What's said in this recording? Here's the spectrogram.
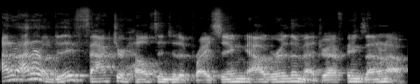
I don't, I don't know. Do they factor health into the pricing algorithm at DraftKings? I don't know.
